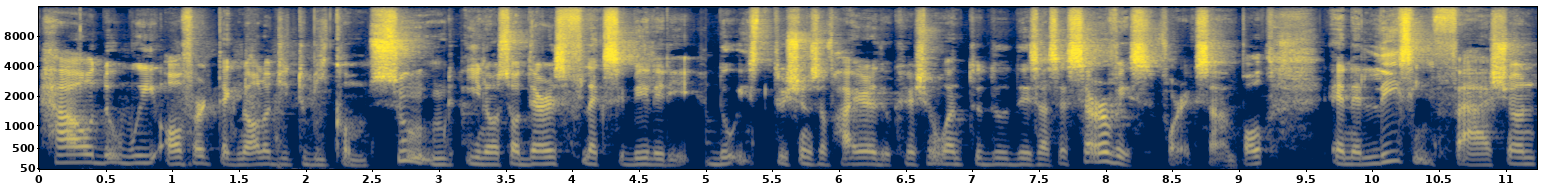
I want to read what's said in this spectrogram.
how do we offer technology to be consumed? You know so there is flexibility. Do institutions of higher education want to do this as a service for example? In a leasing fashion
